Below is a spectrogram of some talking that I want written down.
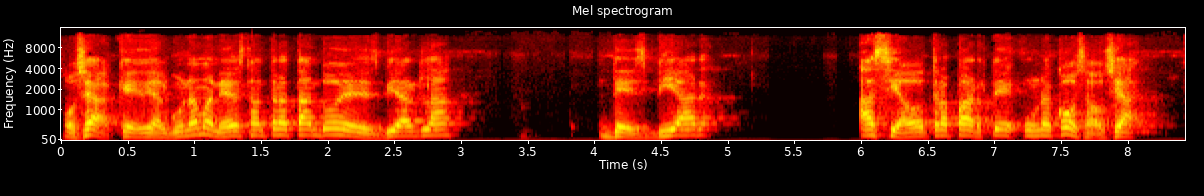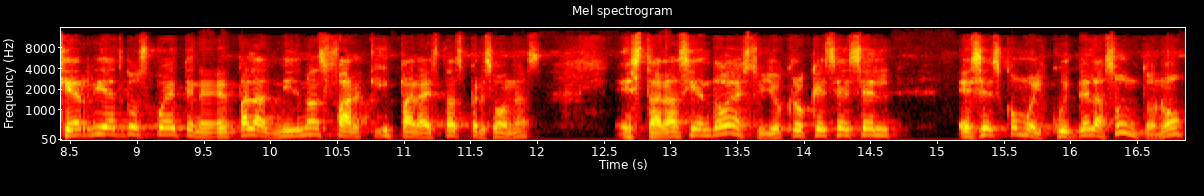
O sea, que de alguna manera están tratando de desviarla, desviar hacia otra parte una cosa, o sea, ¿qué riesgos puede tener para las mismas FARC y para estas personas estar haciendo esto? Yo creo que ese es el, ese es como el quid del asunto, ¿no?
